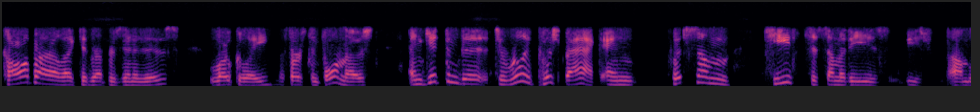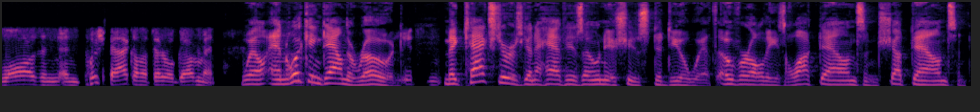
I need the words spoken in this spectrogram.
call up our elected representatives locally, first and foremost, and get them to, to really push back and put some teeth to some of these these um, laws and, and push back on the federal government. Well, and looking down the road, McTaxter is going to have his own issues to deal with over all these lockdowns and shutdowns and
